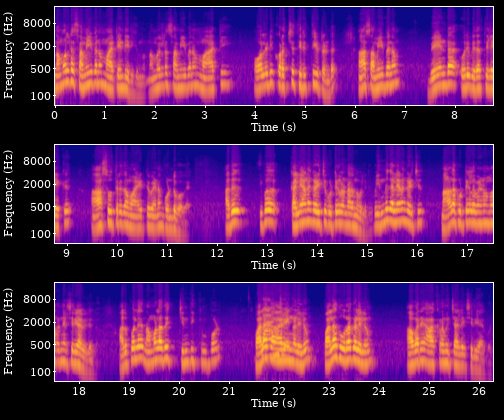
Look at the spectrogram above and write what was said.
നമ്മളുടെ സമീപനം മാറ്റേണ്ടിയിരിക്കുന്നു. നമ്മളുടെ സമീപനം മാറ്റി ഓൾറെഡി കുറച്ച് തിരുത്തിയിട്ടുണ്ട്. ആ സമീപനം വേണ്ട ഒരു വിധത്തിലേക്ക് ആസൂത്രിതമായിട്ട് വേണം കൊണ്ടുപോകാൻ. അത് ഇപ്പോൾ കല്യാണം കഴിച്ച് കുട്ടികളുണ്ടാകുന്ന പോലെ ഇപ്പോൾ ഇന്ന് കല്യാണം കഴിച്ച് നാളെ കുട്ടികളെ വേണമെന്ന് പറഞ്ഞാൽ ശരിയാവില്ലല്ലോ. അതുപോലെ നമ്മളത് ചിന്തിക്കുമ്പോൾ പല കാര്യങ്ങളിലും പല തുറകളിലും അവരെ ആക്രമിച്ചാലേ ശരിയാകുള്ളൂ.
